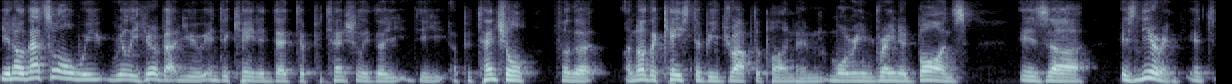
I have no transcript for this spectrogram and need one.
You know, that's all we really hear about. And you indicated that the potentially the the potential for the another case to be dropped upon him, Maureen Brainerd Barnes, is uh is nearing. It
